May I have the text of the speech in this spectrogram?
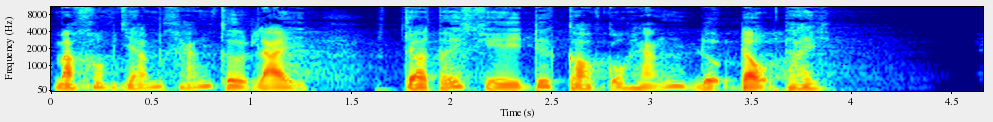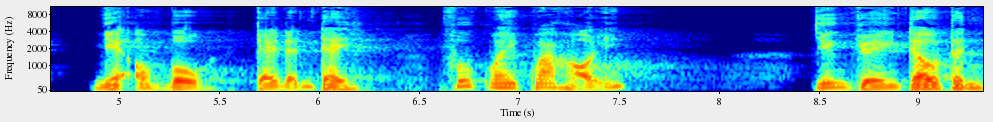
mà không dám kháng cự lại cho tới khi đứa con của hắn được đầu thai Nghe ông buộc kể đến đây, Phú quay qua hỏi Nhưng chuyện châu Tinh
